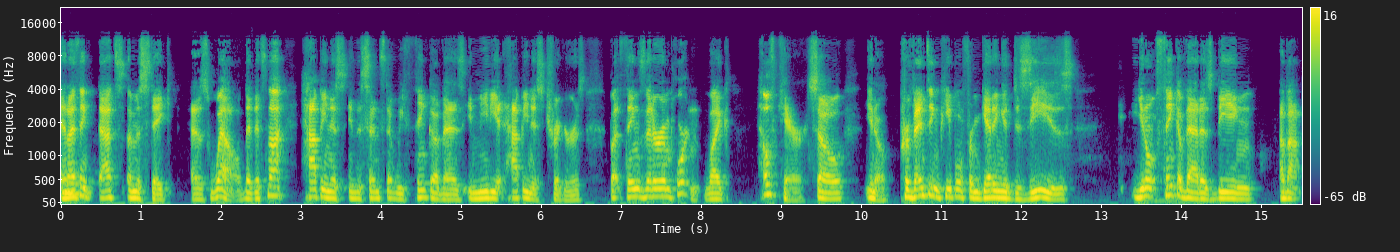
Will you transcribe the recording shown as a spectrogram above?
And mm-hmm. I think that's a mistake as well. That it's not happiness in the sense that we think of as immediate happiness triggers, but things that are important, like healthcare. So, you know, preventing people from getting a disease, you don't think of that as being about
